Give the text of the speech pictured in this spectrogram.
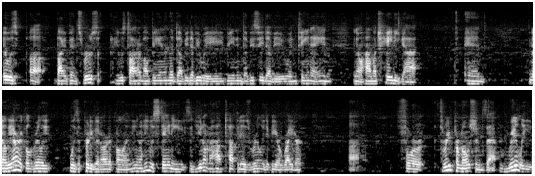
it was uh, by Vince Russo. He was talking about being in the WWE, being in WCW and TNA, and you know how much hate he got. And you know, the article really was a pretty good article. And you know, he was stating, he said, "You don't know how tough it is really to be a writer uh, for three promotions that really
